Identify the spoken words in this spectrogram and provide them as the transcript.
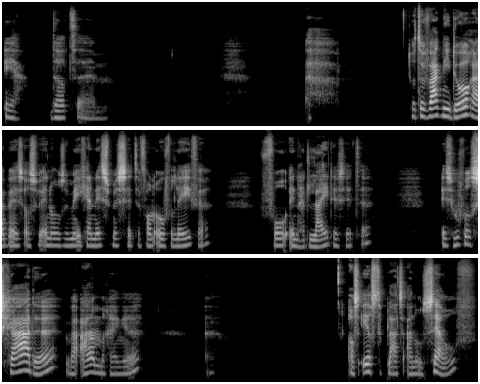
ja, dat. Um, wat we vaak niet doorhebben is als we in onze mechanismes zitten van overleven, vol in het lijden zitten, is hoeveel schade we aanbrengen als eerste plaats aan onszelf.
